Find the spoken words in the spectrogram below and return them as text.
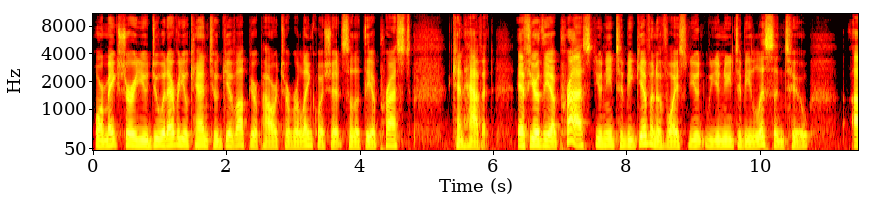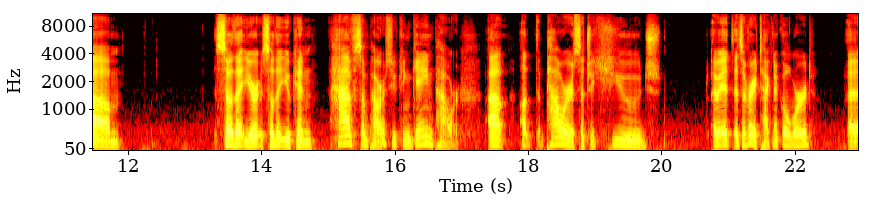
or make sure you do whatever you can to give up your power to relinquish it so that the oppressed can have it. If you're the oppressed, you need to be given a voice, you, you need to be listened to um, so that you're so that you can have some power, so you can gain power. Uh, uh, power is such a huge. I mean, it, it's a very technical word, uh,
